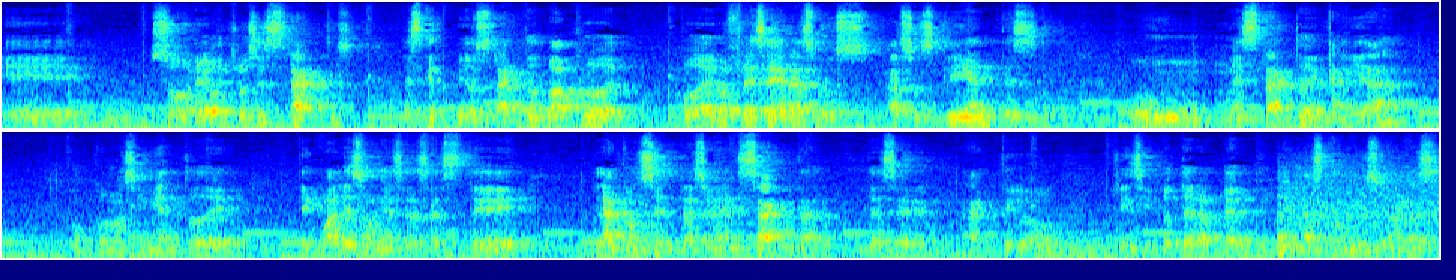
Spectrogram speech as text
eh, sobre otros extractos es que Bioextractos va a poder ofrecer a sus, a sus clientes un, un extracto de calidad, con conocimiento de, de cuáles son esas este, la concentración exacta de ese activo principio terapéutico en las condiciones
